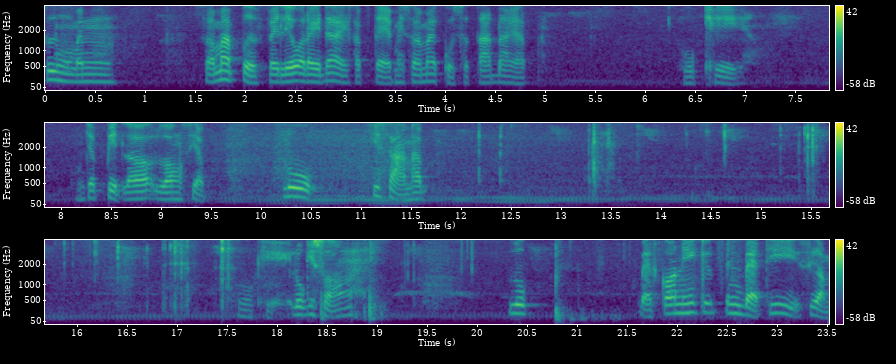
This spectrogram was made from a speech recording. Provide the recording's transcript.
ซึ่งมันสามารถเปิดไฟเลี้ยวอะไรได้ครับ แต่ไม่สามารถกดสตาร์ทได้ครับ โอเค ผมจะปิดแล้วลองเสียบลูกที่สามครับโอเค ลูกที่สอง ลูก แบตก้อนนี้ก็เป็นแบตที่เสื่อม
